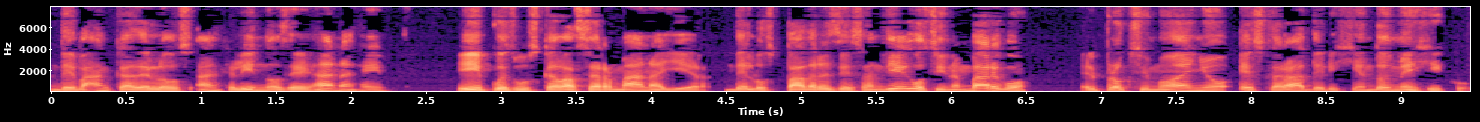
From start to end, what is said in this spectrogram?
de banca de los Angelinos de Anaheim y pues buscaba ser manager de los Padres de San Diego. Sin embargo, el próximo año estará dirigiendo en México.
